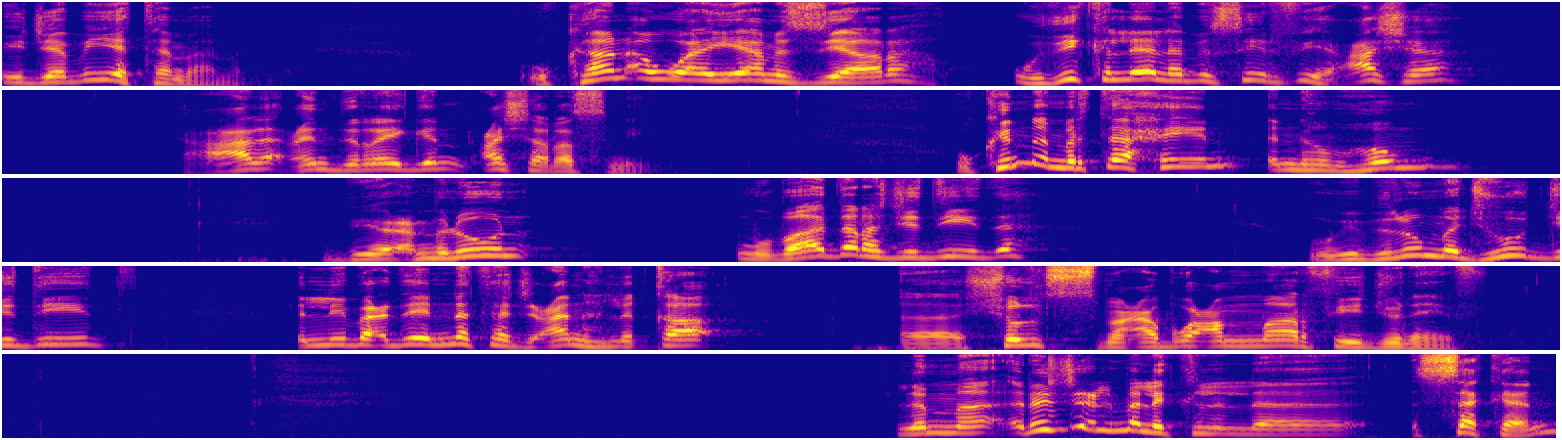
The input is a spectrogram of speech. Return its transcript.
إيجابية تماما. وكان أول أيام الزيارة وذيك الليلة بيصير فيه عشاء على عند ريغن عشاء رسمي. وكنا مرتاحين إنهم هم بيعملون مبادرة جديدة وبيبذلون مجهود جديد اللي بعدين نتج عنه لقاء آه، شولتز مع أبو عمار في جنيف. لما رجع الملك للسكن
